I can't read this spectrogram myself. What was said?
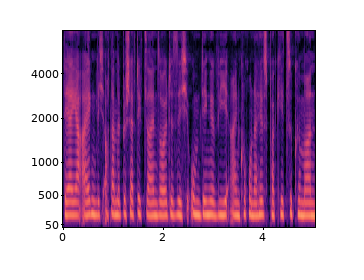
der ja eigentlich auch damit beschäftigt sein sollte, sich um Dinge wie ein Corona-Hilfspaket zu kümmern,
